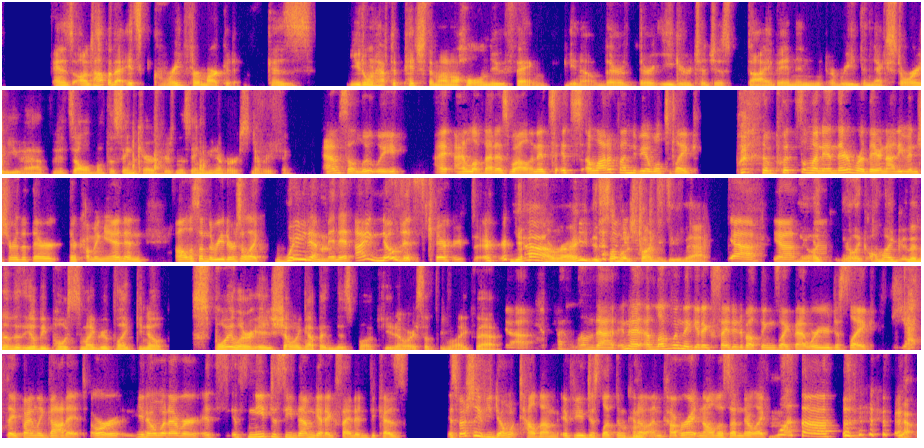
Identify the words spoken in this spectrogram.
and it's on top of that, it's great for marketing because you don't have to pitch them on a whole new thing. You know, they're they're eager to just dive in and read the next story you have. It's all about the same characters in the same universe and everything. Absolutely. I, I love that as well. And it's it's a lot of fun to be able to like put someone in there where they're not even sure that they're they're coming in and all of a sudden the readers are like wait a minute i know this character yeah right it's so much fun to do that yeah yeah they're like they're like oh my god then you'll be posting my group like you know spoiler is showing up in this book, you know, or something like that. Yeah, I love that. And I, I, love when they get excited about things like that, where you're just like, yes, they finally got it, or, you know, whatever. It's, it's neat to see them get excited because, especially if you don't tell them, if you just let them mm-hmm. kind of uncover it and all of a sudden they're like, what the? yeah.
